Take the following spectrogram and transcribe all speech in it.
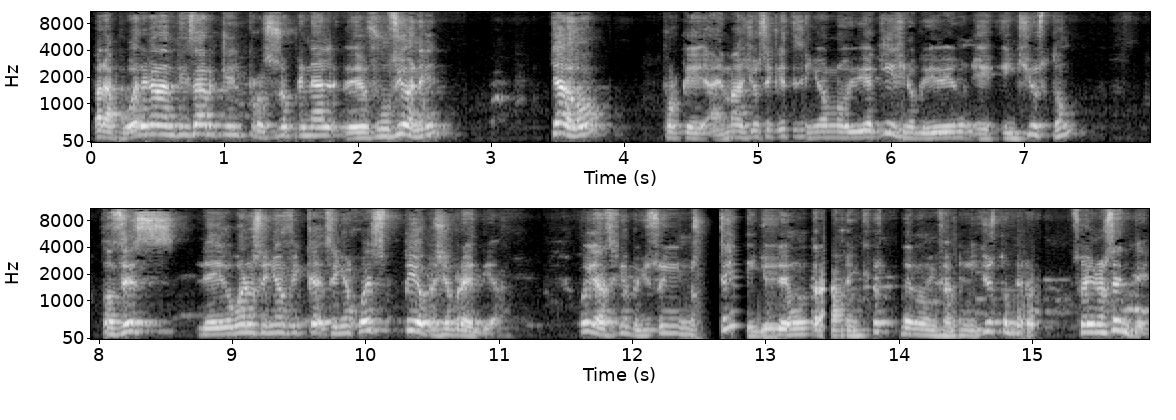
para poder garantizar que el proceso penal eh, funcione, ¿qué hago? Porque además yo sé que este señor no vive aquí, sino que vive en, eh, Houston. Entonces, le digo, bueno, señor, señor juez, pido presión preventiva. Oiga, señor, pero yo soy inocente, yo tengo un trabajo en Houston, tengo mi familia en Houston, pero soy inocente.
